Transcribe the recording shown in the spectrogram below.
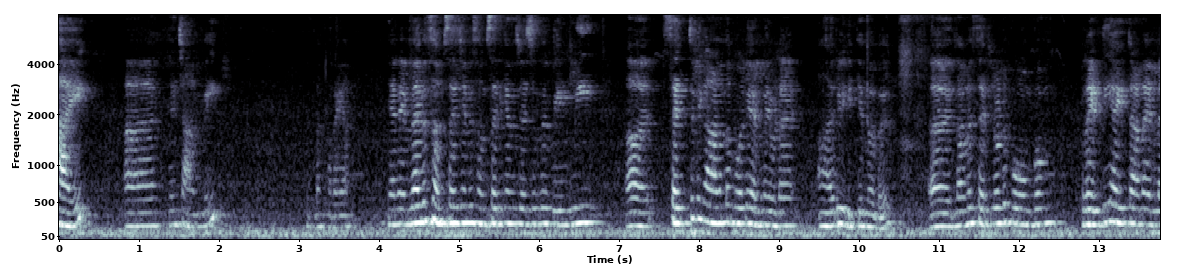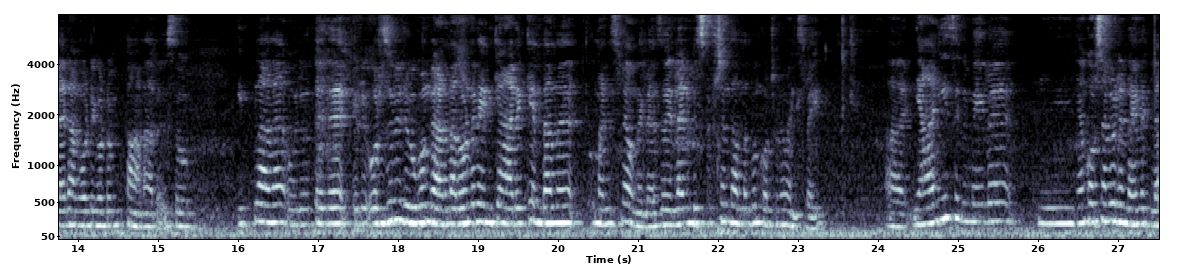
ഹായ് ഞാൻ ചാമി എന്താ പറയാ? ഞാൻ എല്ലാവരും സംസാരിച്ചു സംസാരിക്കാന്ന് വിചാരിച്ചത് മെയിൻലി സെറ്റിൽ കാണുന്ന പോലെയല്ല ഇവിടെ ആരും ഇരിക്കുന്നത്. നമ്മൾ സെറ്റിലോട്ട് പോകുമ്പം റെഡി ആയിട്ടാണ് എല്ലാവരും അങ്ങോട്ടും ഇങ്ങോട്ടും കാണാറ്. സോ ഇപ്പോഴാണ് ഓരോരുത്തരുടെ ഒരു ഒറിജിനൽ രൂപം കാണുന്നത്. അതുകൊണ്ട് തന്നെ എനിക്ക് ആരൊക്കെ എന്താന്ന് മനസ്സിലാവുന്നില്ല. സോ എല്ലാവരും ഡിസ്ക്രിപ്ഷൻ തന്നപ്പം കുറച്ചുകൂടെ മനസ്സിലായി. ഞാൻ ഈ സിനിമയിൽ ഞാൻ കുറച്ച് ഇവിടെ ഉണ്ടായിരുന്നില്ല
